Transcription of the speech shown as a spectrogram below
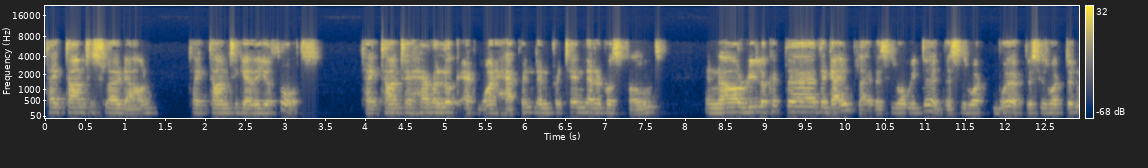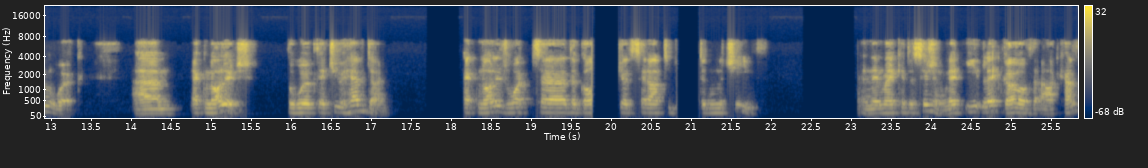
take time to slow down Take time to gather your thoughts. Take time to have a look at what happened and pretend that it was filmed. And now relook at the, the gameplay. This is what we did. This is what worked. This is what didn't work. Um, acknowledge the work that you have done. Acknowledge what uh, the goal you had set out to do didn't achieve. And then make a decision. Let, let go of the outcome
